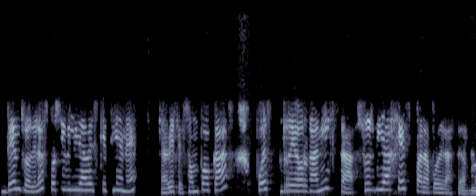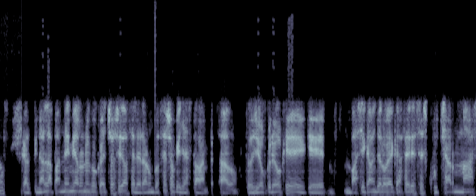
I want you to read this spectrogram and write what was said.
dentro de las posibilidades que tiene, que a veces son pocas, pues reorganiza sus viajes para poder hacerlos. Que al final la pandemia lo único que ha hecho ha sido acelerar un proceso que ya estaba empezado. Entonces yo creo que, que básicamente lo que hay que hacer es escuchar más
